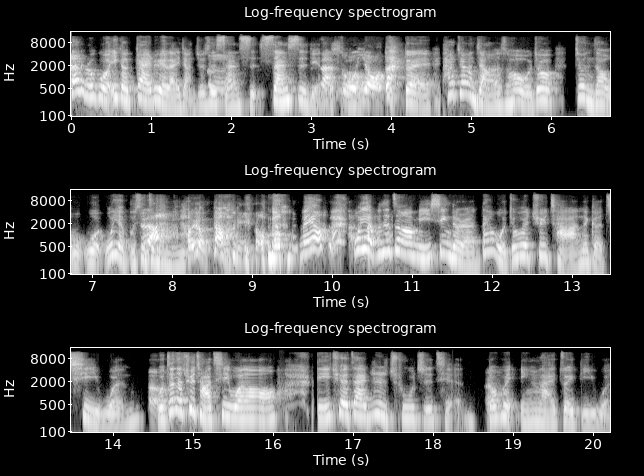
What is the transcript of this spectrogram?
但如果一个概率来讲，就是三四三四点左右的。对，他这样讲的时候，我就就你知道，我我我也不是这么 迷，好有道理哦。没有，我也不是这么迷信的人，但我就会去查那个气温，我真的去查气。温哦，的确在日出之前都会迎来最低温，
